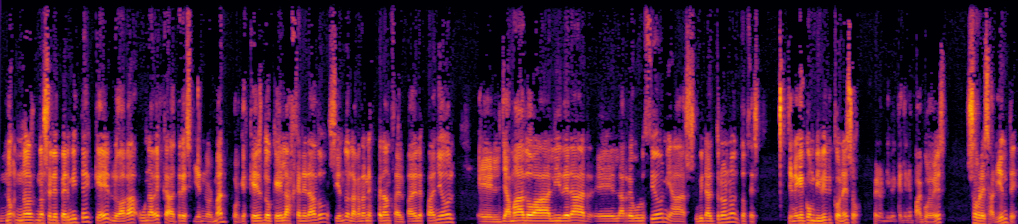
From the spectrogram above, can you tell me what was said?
no, no, no, se le permite que lo haga una vez cada tres. Y es normal, porque es que es lo que él ha generado, siendo la gran esperanza del padre español, el llamado a liderar eh, la revolución y a subir al trono. Entonces, tiene que convivir con eso. Pero el nivel que tiene Paco es sobresaliente.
